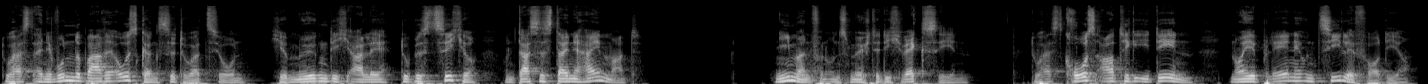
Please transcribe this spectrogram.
Du hast eine wunderbare Ausgangssituation. Hier mögen dich alle, du bist sicher und das ist deine Heimat. Niemand von uns möchte dich wegsehen. Du hast großartige Ideen, neue Pläne und Ziele vor dir.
